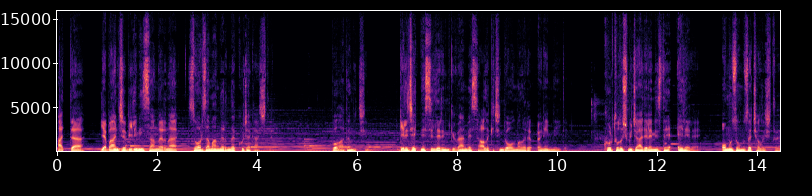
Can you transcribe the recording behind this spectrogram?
Hatta yabancı bilim insanlarına zor zamanlarında kucak açtı. Bu adam için gelecek nesillerin güven ve sağlık içinde olmaları önemliydi. Kurtuluş mücadelemizde el ele, omuz omuza çalıştığı,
